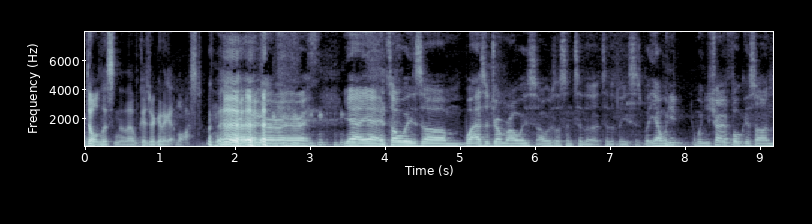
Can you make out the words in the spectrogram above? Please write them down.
Don't listen to them because you're gonna get lost. right, right, right, right, right. Yeah, yeah. It's always um. Well, as a drummer, I always I always listen to the to the basses. But yeah, when you when you try and focus on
